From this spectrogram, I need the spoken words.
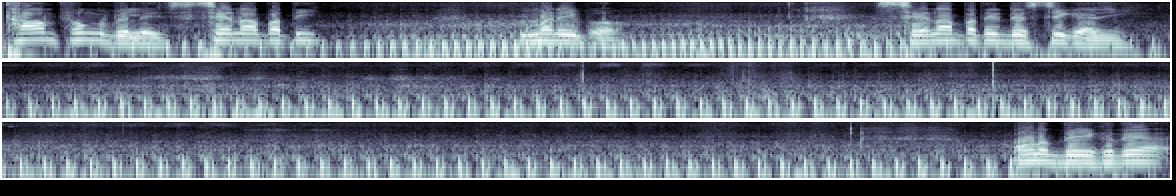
Thamphung village Senapati. Manipur. Senapati district ਹੈ ਜੀ। ਹੁਣ ਦੇਖਦੇ ਆ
